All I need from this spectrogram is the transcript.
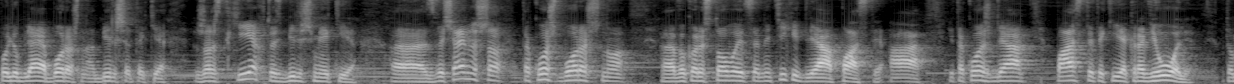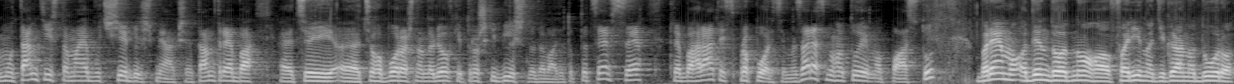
полюбляє борошно більше таке жорстке, хтось більш м'яке. Е, Звичайно, що також борошно використовується не тільки для пасти, а і також для пасти, такі як равіолі. Тому там тісто має бути ще більш м'якше. Там треба е, цієї, е, цього борошна нальовки трошки більше додавати. Тобто це все треба грати з пропорціями. Зараз ми готуємо пасту, беремо один до одного фаріно, діграно дуро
